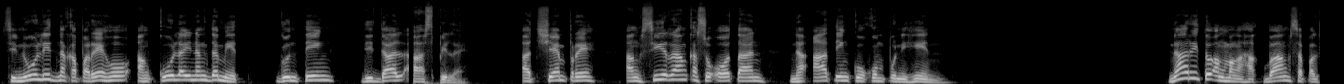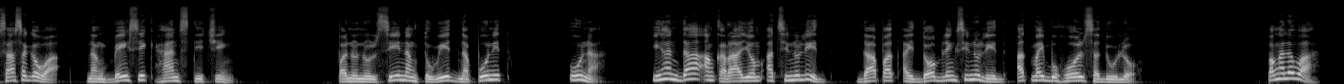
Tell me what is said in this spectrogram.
sinulid na kapareho ang kulay ng damit, gunting, didal aspile. At syempre, ang sirang kasuotan na ating kukumpunihin. Narito ang mga hakbang sa pagsasagawa ng basic hand stitching. Panunulsi ng tuwid na punit. Una, ihanda ang karayom at sinulid. Dapat ay dobleng sinulid at may buhol sa dulo. Pangalawa,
